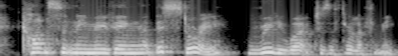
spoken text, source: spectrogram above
constantly moving. This story really worked as a thriller for me.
